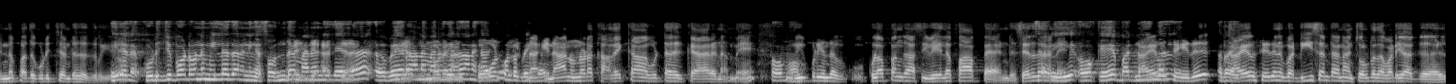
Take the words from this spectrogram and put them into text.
என்ன பார்த்து குடிச்சேன்னு கேக்குறீங்க? இல்ல இல்ல குடிச்சு போட்ட ஒண்ணும் இல்ல தானே. நீங்க சொந்த மனநிலையில வேறான மனநிலையில தானே நான் உன்னோட கதைக்கா விட்டதுக்கு காரணமே இப்படி இந்த குழப்பங்காசி வேலை பாப்பேன் சரி சரிதானே ஓகே பட் நீங்கள் செய்து. தயவு செய்து இப்ப டீசெண்டா நான் சொல்றத வடிவாக்குகள்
